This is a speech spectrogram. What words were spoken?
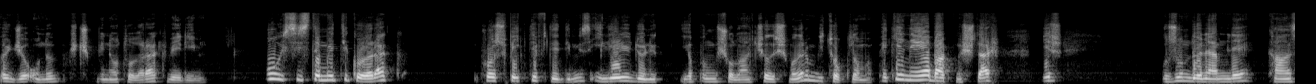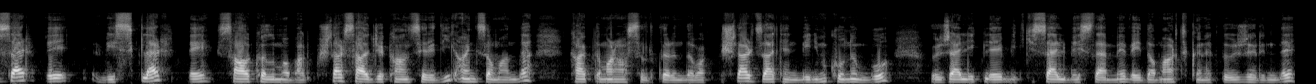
Önce onu küçük bir not olarak vereyim. Bu sistematik olarak prospektif dediğimiz ileri dönük yapılmış olan çalışmaların bir toplamı. Peki neye bakmışlar? Bir uzun dönemli kanser ve riskler ve sağ kalıma bakmışlar. Sadece kansere değil aynı zamanda kalp damar hastalıklarında bakmışlar. Zaten benim konum bu. Özellikle bitkisel beslenme ve damar tıkanıklığı üzerinde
